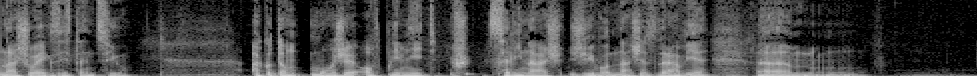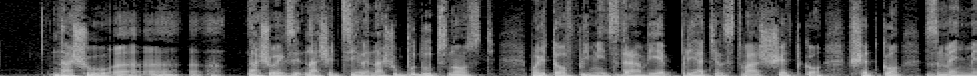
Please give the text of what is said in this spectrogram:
našu existenciu ako to môže ovplyvniť celý náš život, naše zdravie, um, našu, uh, uh, našu, naše ciele, našu budúcnosť. Môže to ovplyvniť zdravie, priateľstva, všetko. Všetko zmeňme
